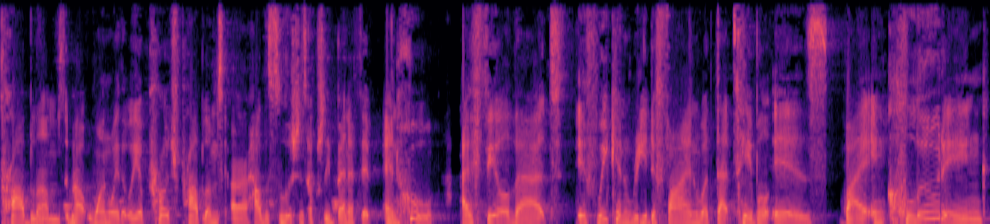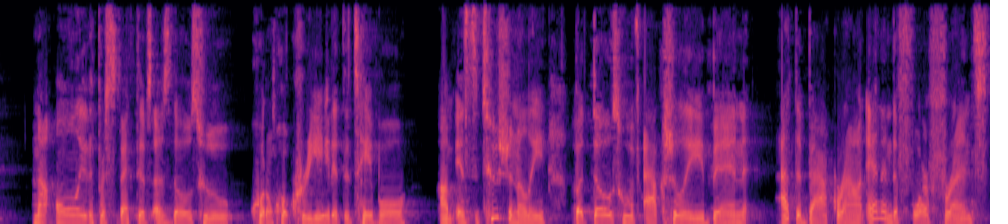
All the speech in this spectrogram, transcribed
problems, about one way that we approach problems or how the solutions actually benefit and who. I feel that if we can redefine what that table is by including not only the perspectives as those who quote unquote created the table um, institutionally, but those who have actually been at the background and in the forefront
